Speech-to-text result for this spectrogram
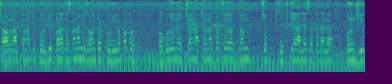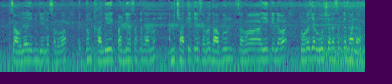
शॉक लागताना ती पोरगी पळत असताना मी जाऊन त्या पोरीला पकडलो पकडून अचानक अचानकच एकदम चट झटके आल्यासारखं झालं. तोंड जीभ चावल्याने गेलं सर्व. एकदम खाली पडल्यासारखं झालं. आम्ही छाती ते सर्व दाबून सर्व हे केल्यावर थोडं जर होश आल्यासारखं झालं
